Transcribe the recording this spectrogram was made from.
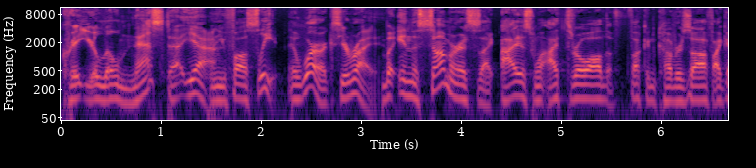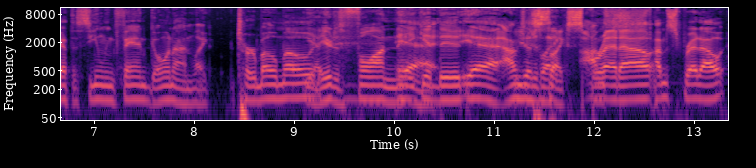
create your little nest, That- yeah. and you fall asleep. it works. You're right. But in the summer, it's like I just want I throw all the fucking covers off. I got the ceiling fan going on like turbo mode. Yeah, you're just full on naked, yeah, dude. Yeah, I'm You're just, like, like, spread I'm, out. I'm spread out,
